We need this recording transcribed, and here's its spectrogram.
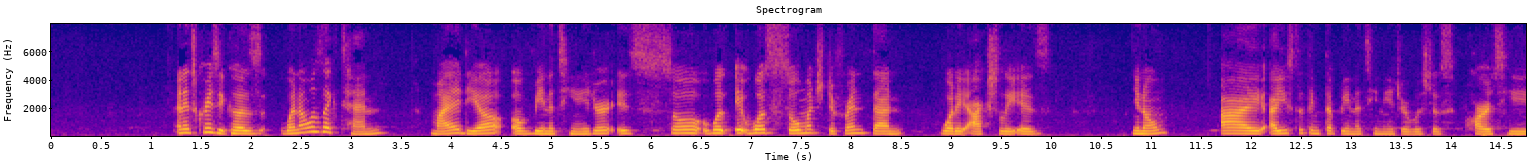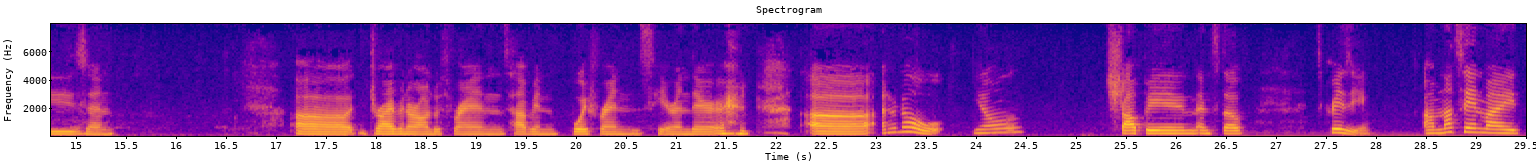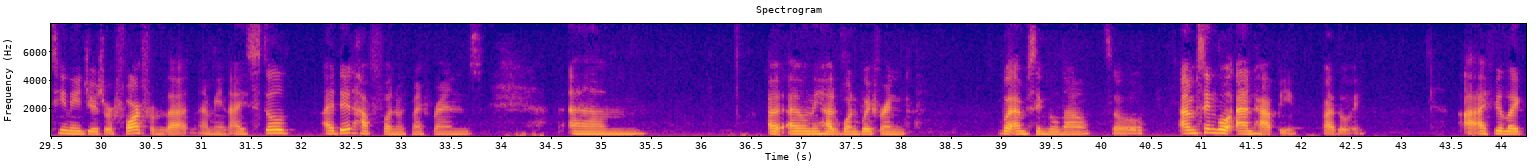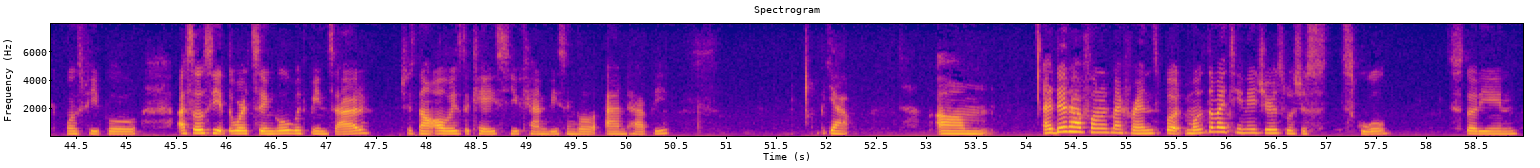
And it's crazy because when I was like 10, my idea of being a teenager is so it was so much different than what it actually is. You know? I I used to think that being a teenager was just parties and uh driving around with friends, having boyfriends here and there. uh I don't know, you know, shopping and stuff. It's crazy. I'm not saying my teenage years were far from that. I mean, I still I did have fun with my friends. Um I, I only had one boyfriend, but I'm single now. So I'm single and happy, by the way. I feel like most people associate the word single with being sad, which is not always the case. You can be single and happy. But yeah. Um I did have fun with my friends, but most of my teenage years was just school, studying,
